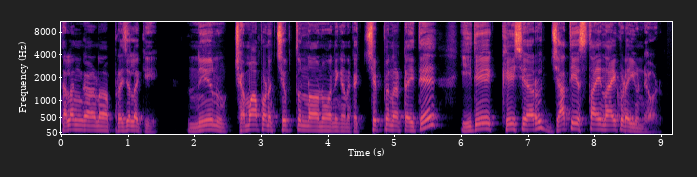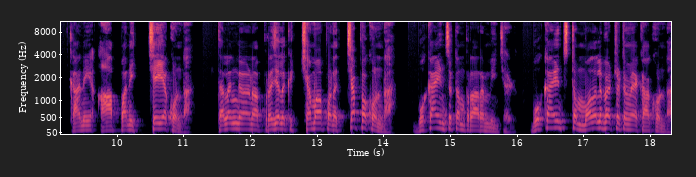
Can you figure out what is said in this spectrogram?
తెలంగాణ ప్రజలకి నేను క్షమాపణ చెప్తున్నాను అని గనక చెప్పినట్టయితే ఇదే కేసీఆర్ జాతీయ స్థాయి నాయకుడు అయి ఉండేవాడు. కానీ ఆ పని చేయకుండా తెలంగాణ ప్రజలకు క్షమాపణ చెప్పకుండా బుకాయించటం ప్రారంభించాడు. బుకాయించటం మొదలు పెట్టడమే కాకుండా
